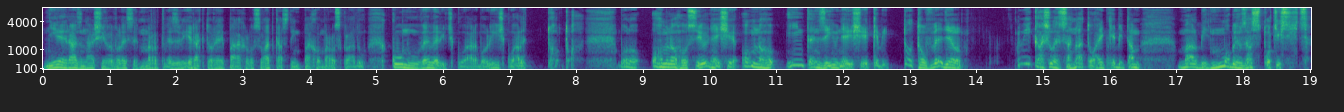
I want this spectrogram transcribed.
Nie raz našiel v lese mŕtve zviera, ktoré páchlo sladkastým pachom rozkladu. Kúnu, veveričku alebo líšku, ale toto bolo o mnoho silnejšie, o mnoho intenzívnejšie. Keby toto vedel, vykašle sa na to, aj keby tam mal byť mobil za 100 tisíc.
